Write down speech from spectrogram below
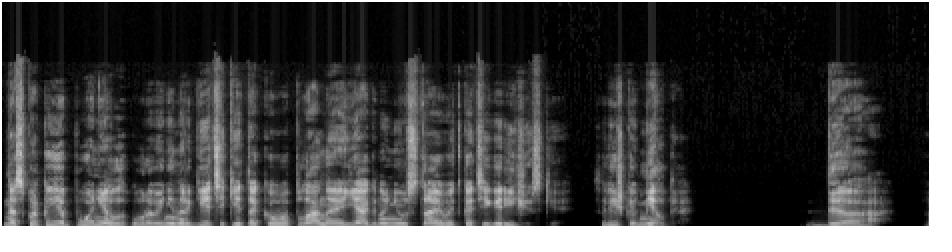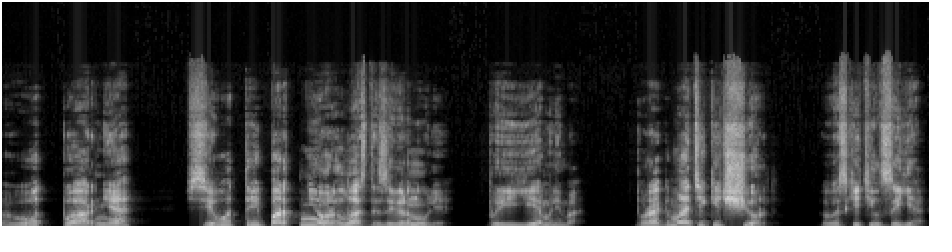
Насколько я понял, уровень энергетики такого плана Ягну не устраивает категорически. Слишком мелко. Да, вот парня. Всего три партнера ласты завернули. Приемлемо. Прагматики черт, восхитился я.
